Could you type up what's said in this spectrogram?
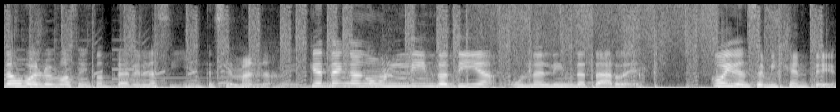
Nos volvemos a encontrar en la siguiente semana. Que tengan un lindo día, una linda tarde. Cuídense mi gente.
